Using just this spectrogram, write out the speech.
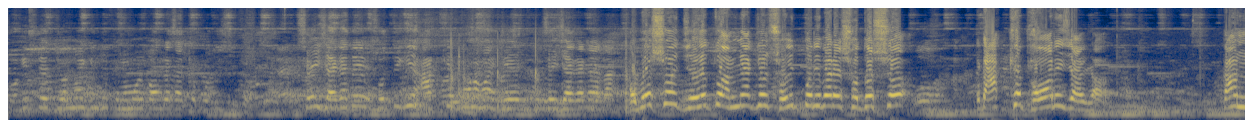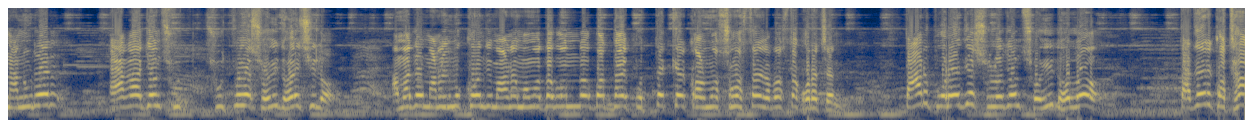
শহীদদের জন্যই কিন্তু তৃণমূল কংগ্রেস আজকে প্রতিষ্ঠিত। সেই জায়গাতে সত্যি কি আক্ষেপ মনে হয় যে সেই জায়গাটা অবশ্যই, যেহেতু আমি একজন শহীদ পরিবারের সদস্য, এটা আক্ষেপ হওয়ারই জায়গা। কারণ নানুরের এগারোজন সুপ্রিয় শহীদ হয়েছিল। আমাদের মাননীয় মুখ্যমন্ত্রী মাননীয় মমতা বন্দ্যোপাধ্যায় প্রত্যেকের কর্মসংস্থানের ব্যবস্থা করেছেন। তারপরে যে ষোলো জন শহীদ হলো তাদের কথা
